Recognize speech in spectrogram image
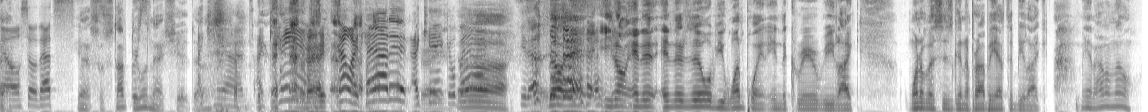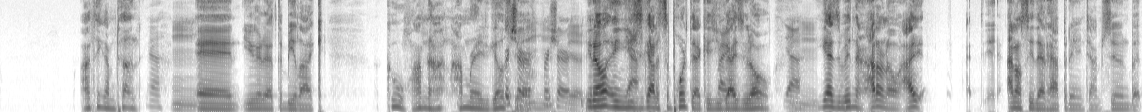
Yeah. know, so that's Yeah, so stop doing that shit, dog. I can't. I can't. Now I've had it. I can't go back. Uh, you know. no, and- you know, and then, and there, there will be one point in the career where be like, one of us is gonna probably have to be like, ah, man, I don't know, I think I'm done, Yeah. and you're gonna have to be like, cool, I'm not, I'm ready to go. For still. sure. For sure. yeah, You know, and you Yeah. just got to support that because you Right. guys know, Yeah. you guys have been there. I don't know, I, I don't see that happen anytime soon, but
